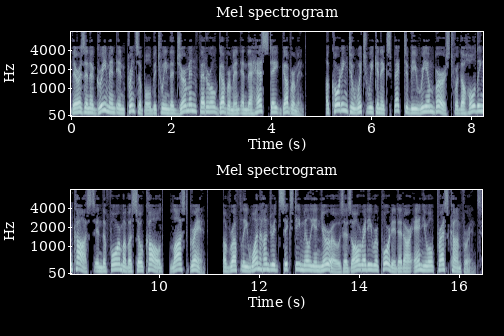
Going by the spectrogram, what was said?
there is an agreement in principle between the German federal government and the Hesse state government, according to which we can expect to be reimbursed for the holding costs in the form of a so-called lost grant of roughly 160 million euros as already reported at our annual press conference.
